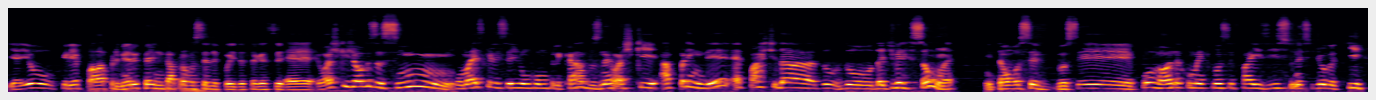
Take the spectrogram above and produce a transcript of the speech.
E aí eu queria falar primeiro e perguntar para você depois, FHC. É, eu acho que jogos assim, por mais que eles sejam complicados, né? Eu acho que aprender é parte da, do, do da diversão, né? Então você, você, porra, olha como é que você faz isso nesse jogo aqui.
